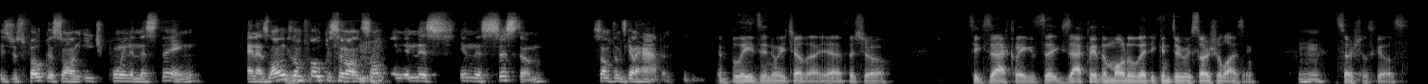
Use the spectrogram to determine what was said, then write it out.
is just focus on each point in this thing. And as long as I'm focusing on something in this in this system, something's gonna happen. It bleeds into each other. Yeah, for sure. It's exactly it's exactly the model that you can do with socializing, Mhm. social skills.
